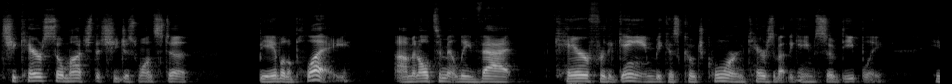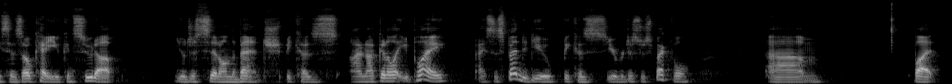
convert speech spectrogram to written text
she cares so much that she just wants to be able to play um, and ultimately that care for the game because coach korn cares about the game so deeply he says, okay, you can suit up. You'll just sit on the bench because I'm not going to let you play. I suspended you because you were disrespectful. Um, but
